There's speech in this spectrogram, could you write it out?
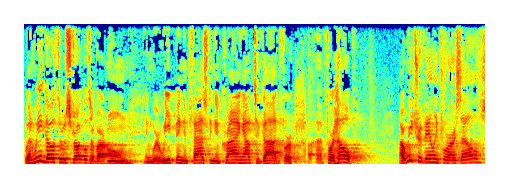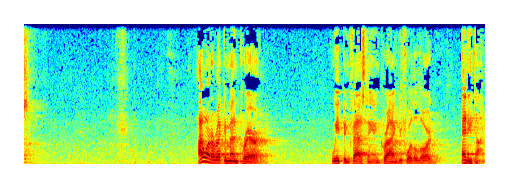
When we go through struggles of our own and we're weeping and fasting and crying out to God for, uh, for help, are we travailing for ourselves? I want to recommend prayer weeping, fasting, and crying before the Lord anytime.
